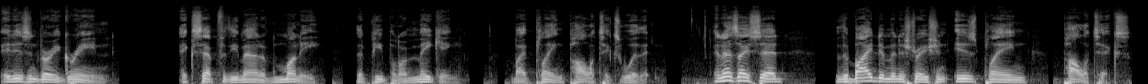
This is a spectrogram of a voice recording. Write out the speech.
it isn't very green, except for the amount of money that people are making by playing politics with it. And as I said, the Biden administration is playing politics.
